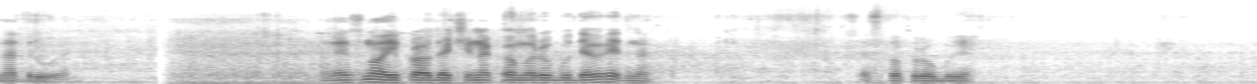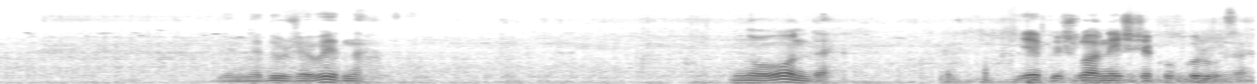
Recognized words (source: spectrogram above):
на друге. Не знаю, правда, чи на камеру буде видно. Зараз спробую. Не дуже видно. Ну, он де. Є пішла нижче кукуруза.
